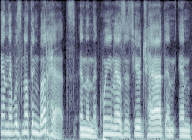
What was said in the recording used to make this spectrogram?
And there was nothing but hats. And then the queen has this huge hat, and, and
